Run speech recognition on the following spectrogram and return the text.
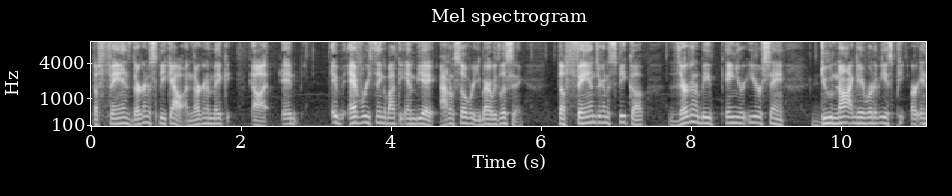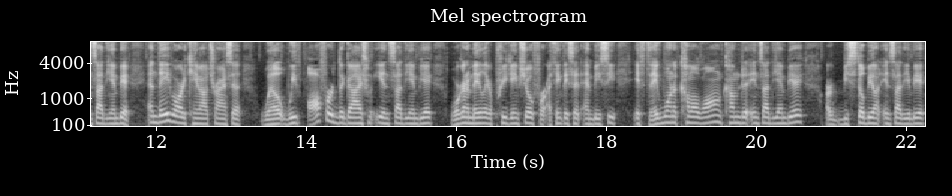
the fans they're gonna speak out and they're gonna make uh it, everything about the NBA. Adam Silver, you better be listening. The fans are gonna speak up. They're gonna be in your ear saying, do not get rid of ESP or inside the NBA. And they've already came out trying to say, well, we've offered the guys from inside the NBA. We're gonna make like a pregame show for I think they said NBC. If they want to come along, come to inside the NBA or be still be on inside the NBA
